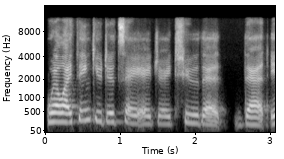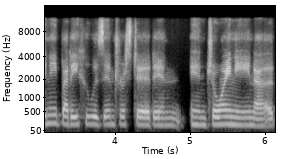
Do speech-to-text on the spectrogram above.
Well, I think you did say, AJ, too, that, that anybody who is interested in, in joining a,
